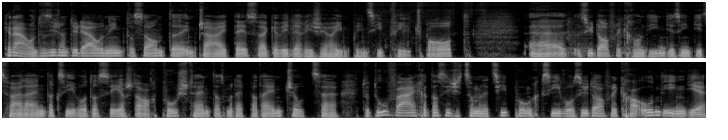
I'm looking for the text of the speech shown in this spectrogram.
Genau, und das ist natürlich auch ein interessanter Entscheid deswegen, weil er ist ja im Prinzip viel Sport. Äh, Südafrika und Indien sind die zwei Länder gewesen, die das sehr stark gepusht haben, dass man den Patentschutz äh, aufweichen. Das jetzt zu einem Zeitpunkt gewesen, wo Südafrika und Indien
